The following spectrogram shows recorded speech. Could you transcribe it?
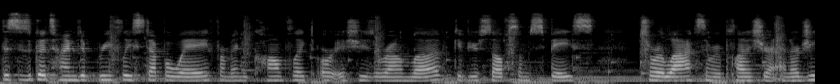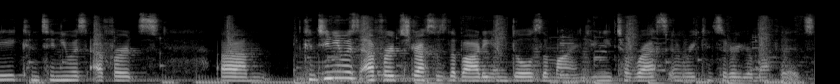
This is a good time to briefly step away from any conflict or issues around love. Give yourself some space to relax and replenish your energy. Continuous efforts um, Continuous effort stresses the body and dulls the mind. You need to rest and reconsider your methods.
